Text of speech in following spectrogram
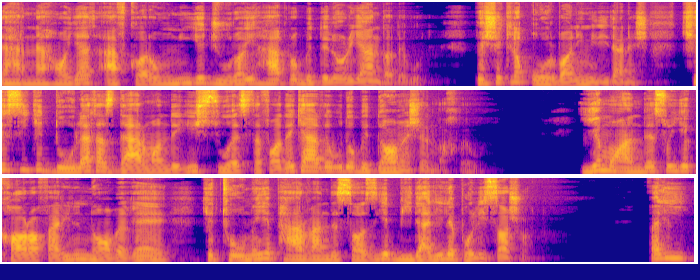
در نهایت افکار عمومی یه جورایی حق رو به دلوریان داده بود. به شکل قربانی میدیدنش کسی که دولت از درماندگیش سوء استفاده کرده بود و به دامش انداخته بود. یه مهندس و یه کارآفرین نابغه که تومه پرونده سازی بیدلیل پلیسا شد. ولی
